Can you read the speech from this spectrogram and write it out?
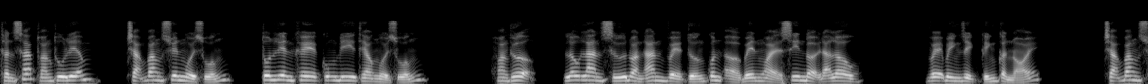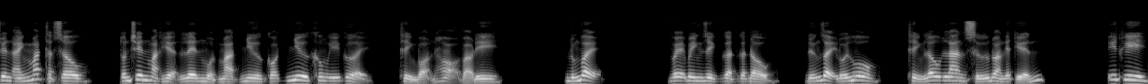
Thần sắc thoáng thu liễm, trạm băng xuyên ngồi xuống, tôn liên khê cũng đi theo ngồi xuống. Hoàng thượng, lâu lan sứ đoàn an về tướng quân ở bên ngoài xin đợi đã lâu. Vệ bình dịch kính cần nói. Trạm băng xuyên ánh mắt thật sâu, tuấn trên mặt hiện lên một mặt như có như không ý cười, thỉnh bọn họ vào đi. Đúng vậy. Vệ bình dịch gật gật đầu, đứng dậy đối hô, thỉnh lâu lan sứ đoàn ý kiến. Ít khi,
